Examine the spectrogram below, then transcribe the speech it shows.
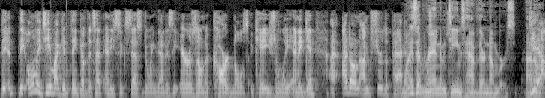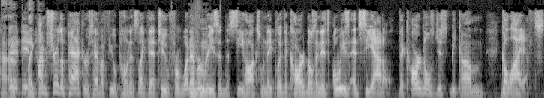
the the only team I can think of that's had any success doing that is the Arizona Cardinals occasionally. And again, I, I don't. I'm sure the Packers. Why is it random teams have their numbers? yeah, uh, it, it, like I'm sure the Packers have a few opponents like that too. For whatever mm-hmm. reason, the Seahawks when they play the Cardinals, and it's always at Seattle. The Cardinals just become Goliaths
